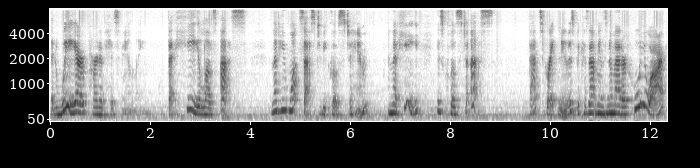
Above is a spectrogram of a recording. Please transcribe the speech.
that we are part of his family, that he loves us, and that he wants us to be close to him, and that he is close to us. That's great news because that means no matter who you are,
